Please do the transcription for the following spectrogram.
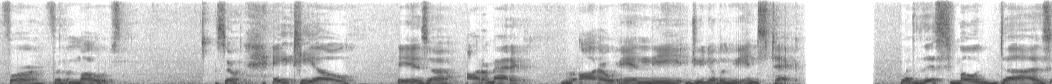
for, for the modes. So ATO is uh, automatic, auto in the GW Instek. What this mode does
